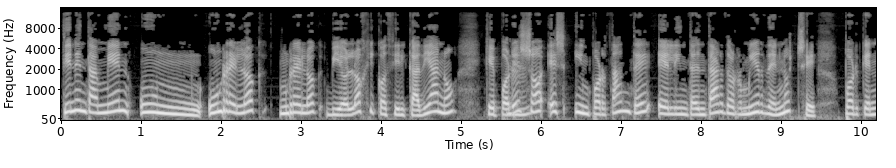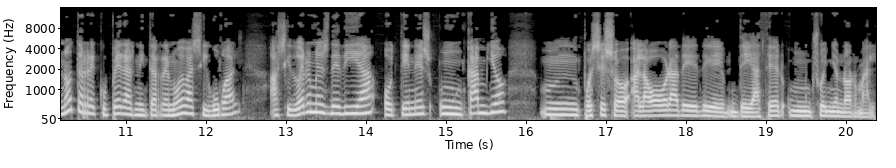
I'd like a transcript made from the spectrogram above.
tienen también un, un reloj un reloj biológico circadiano que por eso es importante el intentar dormir de noche, porque no te recuperas ni te renuevas igual a si duermes de día o tienes un cambio, pues eso, a la hora de, de, hacer un sueño normal.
